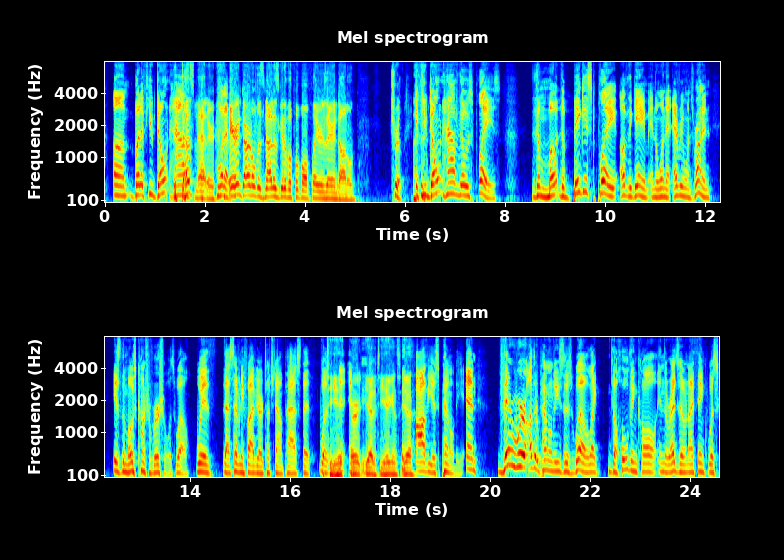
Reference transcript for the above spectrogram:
um, but if you don't have, it does matter. whatever. Aaron Darnold is not as good of a football player as Aaron Donald. true, if you don't have those plays, the mo- the biggest play of the game and the one that everyone's running is the most controversial as well with that 75 yard touchdown pass that was T an- or yeah, to Tee Higgins. Yeah. obvious penalty. And there were other penalties as well, like the holding call in the red zone. I think was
